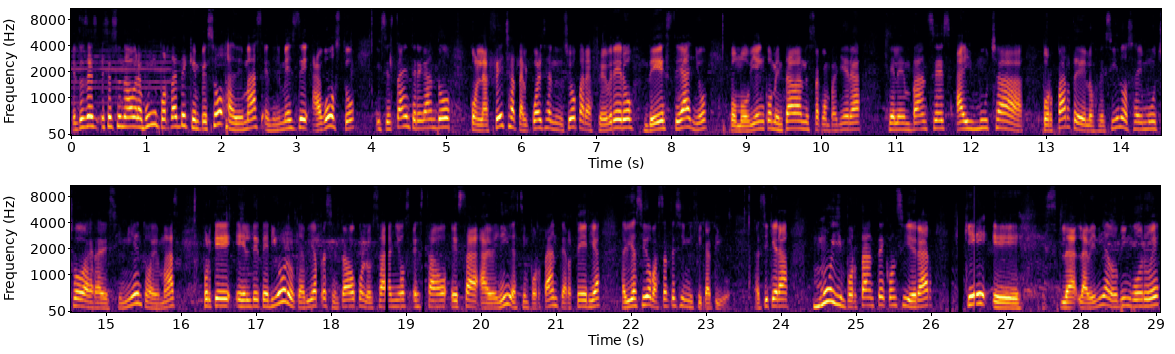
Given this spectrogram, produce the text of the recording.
Entonces, esta es una obra muy importante que empezó además en el mes de agosto y se está entregando con la fecha tal cual se anunció para febrero de este año. Como bien comentaba nuestra compañera Helen Vances, hay mucha, por parte de los vecinos, hay mucho agradecimiento además, porque el deterioro que había presentado con los años esta, avenida, esta importante arteria, había sido bastante significativo. Así que era muy importante considerar que eh, la, avenida Domingo Orue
